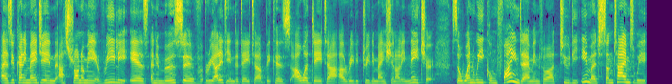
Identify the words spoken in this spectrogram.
As you can imagine, astronomy really is an immersive reality in the data because our data are really three dimensional in nature. So when we confine them into a 2D image, sometimes we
